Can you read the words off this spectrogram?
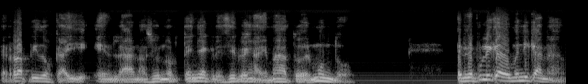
rápidos que hay en la nación norteña que le sirven además a todo el mundo. En República Dominicana,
